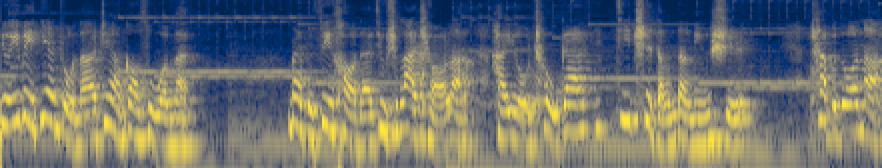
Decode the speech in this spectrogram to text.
有一位店主呢，这样告诉我们：卖的最好的就是辣条了，还有臭干、鸡翅等等零食。差不多呢，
